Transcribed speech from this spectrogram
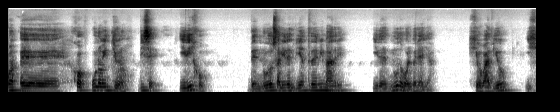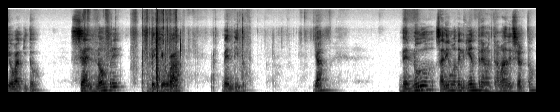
Eh, Job 1.21 dice, y dijo, desnudo salí del vientre de mi madre y desnudo volveré allá. Jehová dio y Jehová quitó. Sea el nombre de Jehová bendito. ¿Ya? Desnudo salimos del vientre de nuestra madre, ¿cierto?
